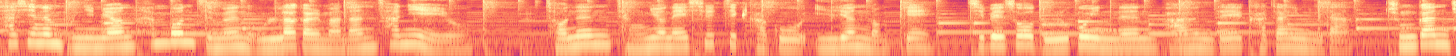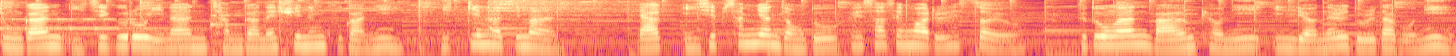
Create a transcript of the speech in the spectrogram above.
사시는 분이면 한 번쯤은 올라갈 만한 산이에요. 저는 작년에 실직하고 1년 넘게 집에서 놀고 있는 바흔대 가장입니다. 중간중간 이직으로 인한 잠깐의 쉬는 구간이 있긴 하지만 약 23년 정도 회사 생활을 했어요. 그동안 마음 편히 1년을 놀다 보니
